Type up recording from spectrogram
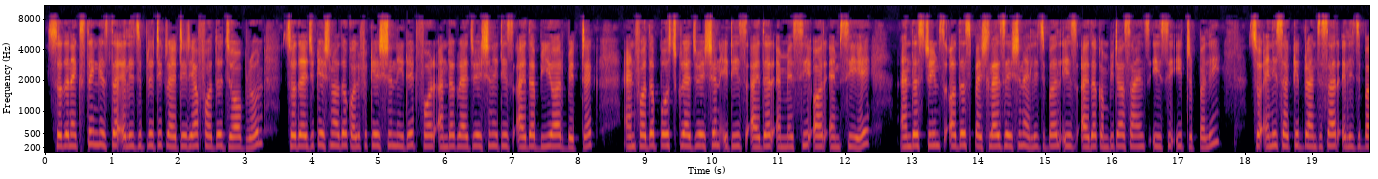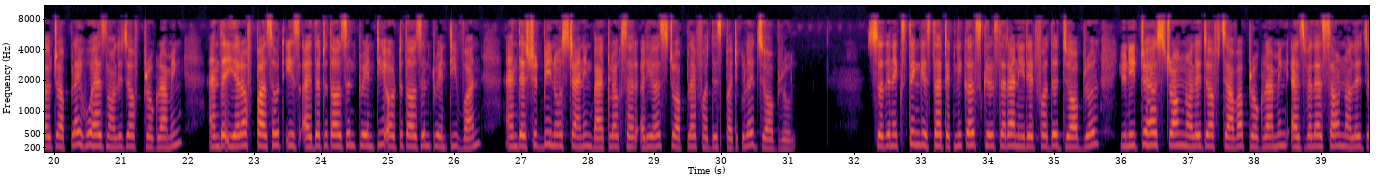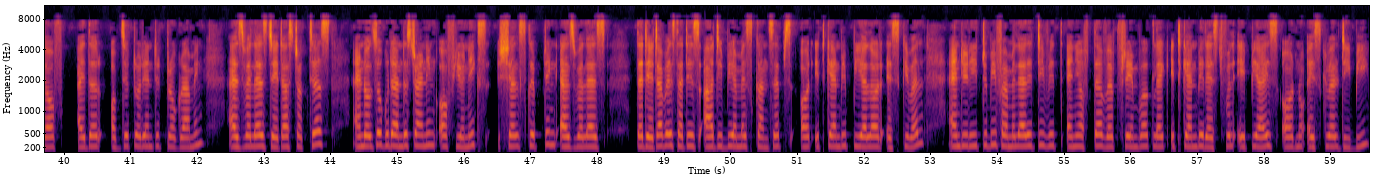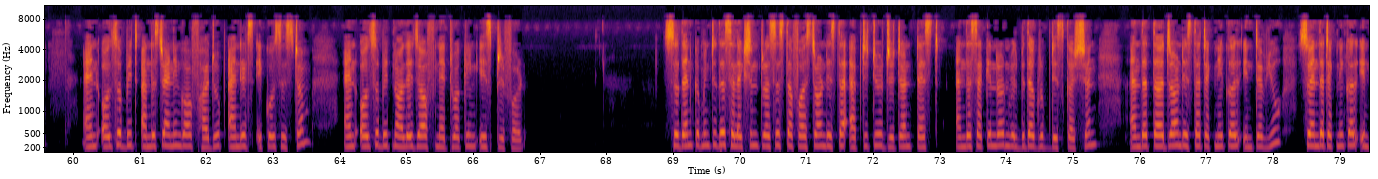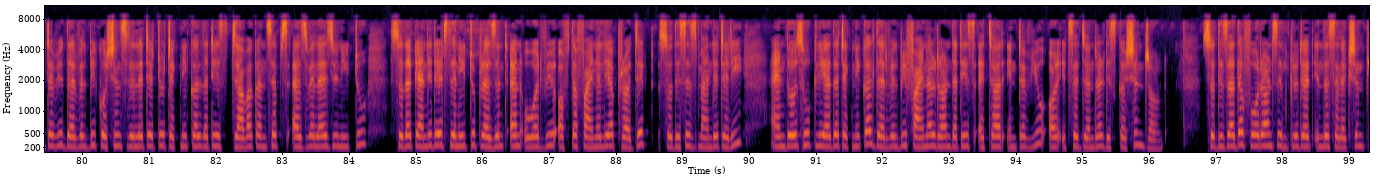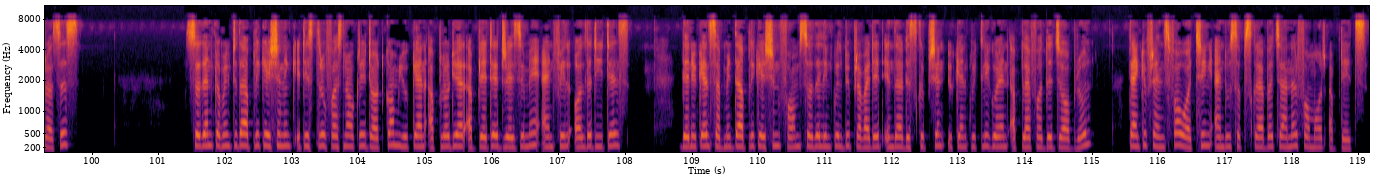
So the next thing is the eligibility criteria for the job role. So the education or the qualification needed for undergraduation it is either B or BTech and for the post graduation it is either MSc or MCA and the streams or the specialization eligible is either computer science ECE triple E. So any circuit branches are eligible to apply who has knowledge of programming and the year of pass out is either 2020 or 2021 and there should be no standing backlogs or arrears to apply for this particular job role. So the next thing is the technical skills that are needed for the job role. You need to have strong knowledge of Java programming as well as sound knowledge of either object oriented programming as well as data structures and also good understanding of Unix, shell scripting as well as the database that is RDBMS concepts or it can be PL or SQL and you need to be familiarity with any of the web framework like it can be RESTful APIs or no SQL DB and also bit understanding of Hadoop and its ecosystem and also bit knowledge of networking is preferred. So then coming to the selection process, the first round is the aptitude written test and the second round will be the group discussion and the third round is the technical interview. So in the technical interview there will be questions related to technical that is Java concepts as well as you need to so the candidates they need to present an overview of the final year project. So this is mandatory and those who clear the technical there will be final round that is HR interview or it's a general discussion round. So these are the four rounds included in the selection process. So then coming to the application link, it is through firstnaukri.com. You can upload your updated resume and fill all the details. Then you can submit the application form. So the link will be provided in the description. You can quickly go and apply for the job role. Thank you friends for watching and do subscribe our channel for more updates.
